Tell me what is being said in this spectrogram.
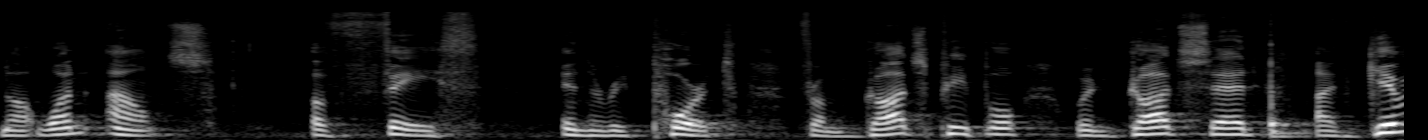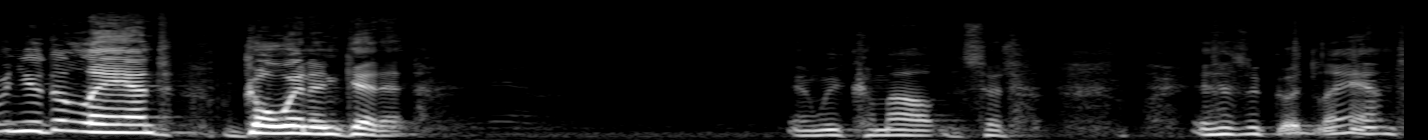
Not one ounce of faith in the report from God's people when God said, I've given you the land, go in and get it. And we come out and said, It is a good land,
